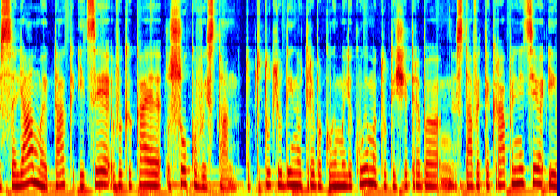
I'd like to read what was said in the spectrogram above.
солями, так і це викликає шоковий стан. Тобто тут людину треба, коли ми лікуємо, тут ще треба ставити крапельниці і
